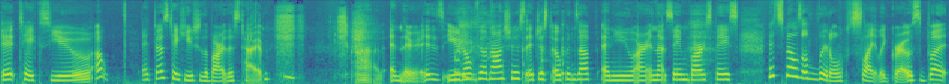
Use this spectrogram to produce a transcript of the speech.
It takes you. Oh, it does take you to the bar this time. Uh, and there is. You don't feel nauseous. It just opens up, and you are in that same bar space. It smells a little slightly gross, but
